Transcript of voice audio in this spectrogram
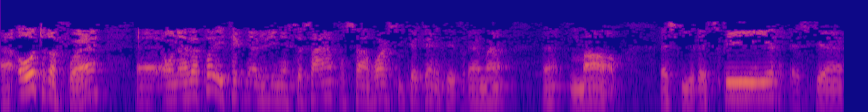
Euh, autrefois, euh, on n'avait pas les technologies nécessaires pour savoir si quelqu'un était vraiment hein, mort. Est-ce qu'il respire? Est-ce qu'il y a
